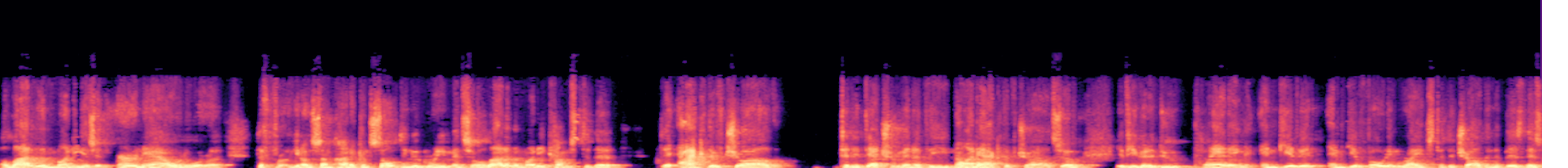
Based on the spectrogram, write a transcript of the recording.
a lot of the money is an earnout or a, you know, some kind of consulting agreement. So a lot of the money comes to the, the active child to the detriment of the non-active child. So if you're going to do planning and give it and give voting rights to the child in the business,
